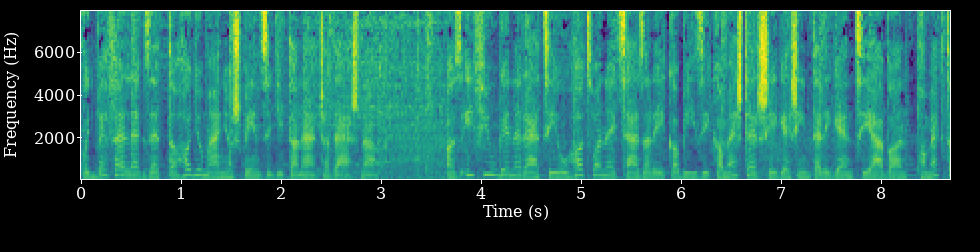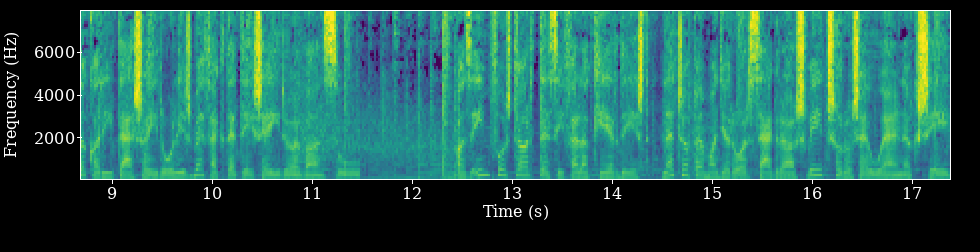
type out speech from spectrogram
hogy befellegzett a hagyományos pénzügyi tanácsadásnak. Az ifjú generáció 61%-a bízik a mesterséges intelligenciában, ha megtakarításairól és befektetéseiről van szó. Az Infostart teszi fel a kérdést, lecsap-e Magyarországra a svéd soros EU elnökség.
